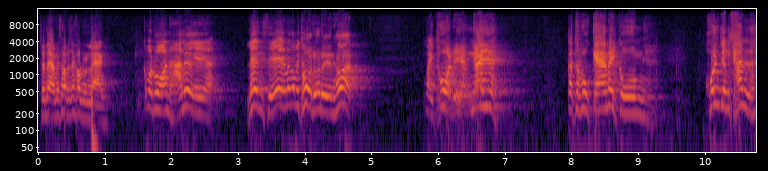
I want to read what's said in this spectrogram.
เจ้านายไม่ชอบใช้ความรุนแรง ก็มันวอนหาเรื่องเองอะเล่นเสียเองแล้วก็ไปโทษคนอื่นเขาอะไม่โทษได้ยังไงอะก็ถ้าพวกแกไม่โกงเนี่ย คนอย่างฉันเหรอ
